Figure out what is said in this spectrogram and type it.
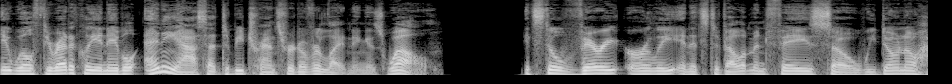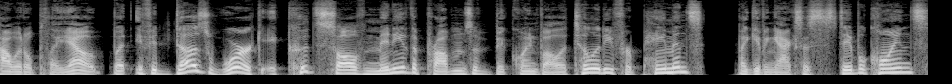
it will theoretically enable any asset to be transferred over Lightning as well. It's still very early in its development phase, so we don't know how it'll play out, but if it does work, it could solve many of the problems of Bitcoin volatility for payments by giving access to stablecoins,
